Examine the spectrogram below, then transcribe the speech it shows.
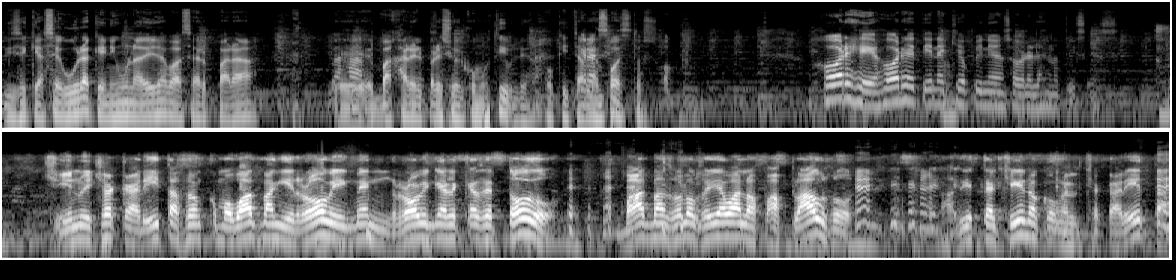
dice que asegura que ninguna de ellas va a ser para eh, Bajar. bajar el precio del combustible o quitarle Gracias. impuestos. Jorge, Jorge tiene aquí opinión sobre las noticias. Chino y Chacarita son como Batman y Robin, men. Robin es el que hace todo. Batman solo se lleva los aplausos. Así está el chino con el Chacarita.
